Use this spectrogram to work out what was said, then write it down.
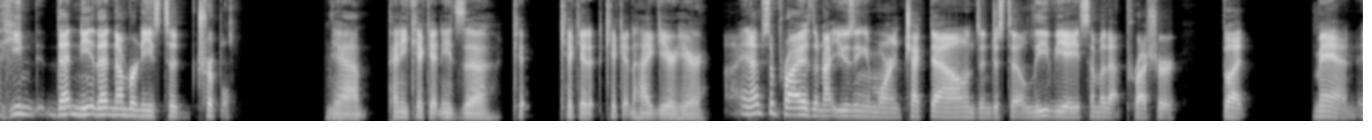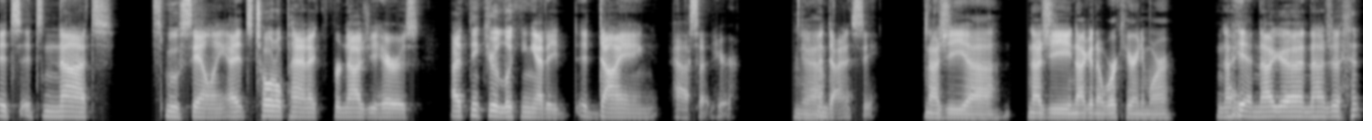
He that need that number needs to triple. Yeah, Penny Kickett needs to kick, kick it kick it in high gear here. And I'm surprised they're not using him more in checkdowns and just to alleviate some of that pressure. But man, it's it's not smooth sailing. Uh, it's total panic for Najee Harris. I think you're looking at a, a dying asset here. Yeah. In Dynasty. Najee uh Najee not gonna work here anymore. No, yeah, Naga, Naja.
